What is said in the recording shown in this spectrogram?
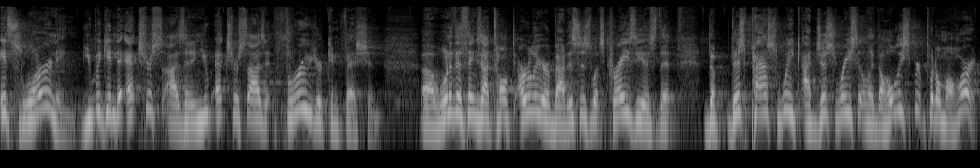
It's learning. You begin to exercise it and you exercise it through your confession. Uh, one of the things I talked earlier about, this is what's crazy, is that the, this past week, I just recently, the Holy Spirit put on my heart,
